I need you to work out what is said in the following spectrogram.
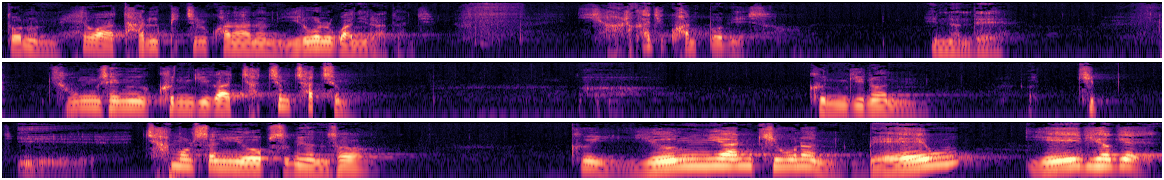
또는 해와 달을 빛을 관하는 일월관이라든지 여러 가지 관법이 있어 있는데 중생의 근기가 차츰차츰 어, 근기는 깊, 참을성이 없으면서 그 영리한 기운은 매우 예리하게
